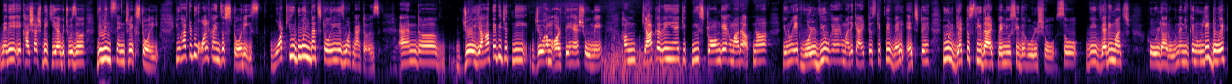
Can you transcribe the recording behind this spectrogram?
मैंने एक हश भी किया which was a women centric story you have to do all kind of stories what you do in that story is what matters and जो यहाँ पे भी जितनी जो हम औरतें हैं शो में हम क्या कर रही हैं कितनी स्ट्रॉन्ग है हमारा अपना यू नो एक वर्ल्ड व्यू है हमारे कैरेक्टर्स कितने वेल एज्ड हैं you will get to see that when you see the whole show so we very much hold our own and you can only do it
